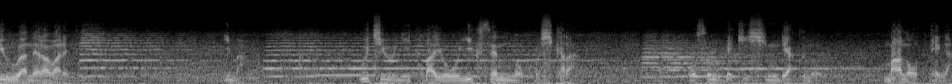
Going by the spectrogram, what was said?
球は狙われている。今宇宙に漂う幾千の星から恐るべき侵略の魔の手が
